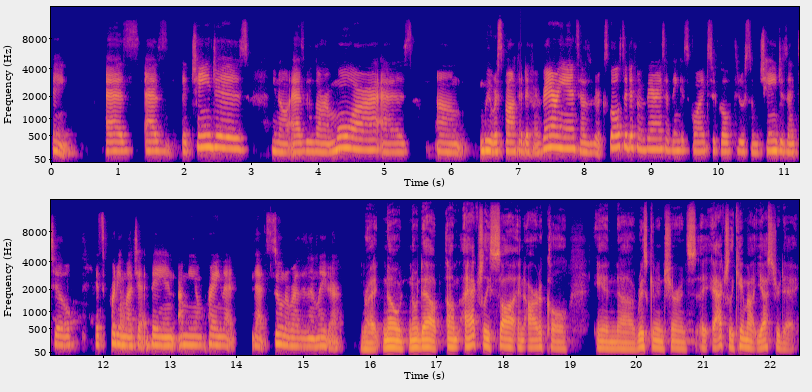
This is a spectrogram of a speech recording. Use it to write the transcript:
thing as as it changes, you know, as we learn more, as um, we respond to different variants, as we're exposed to different variants, I think it's going to go through some changes until it's pretty much at bay. And I mean, I'm praying that that sooner rather than later. Right. No, no doubt. Um, I actually saw an article in uh, Risk and Insurance. It actually came out yesterday,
